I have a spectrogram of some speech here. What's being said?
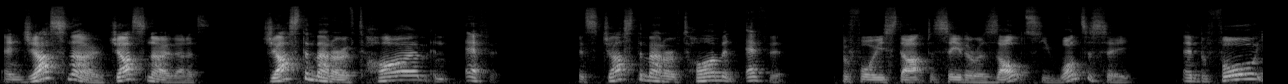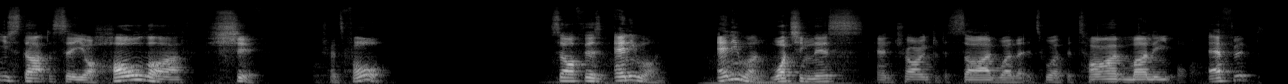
And just know, just know that it's just a matter of time and effort. It's just a matter of time and effort before you start to see the results you want to see and before you start to see your whole life shift or transform. So if there's anyone, anyone watching this and trying to decide whether it's worth the time, money, or effort,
